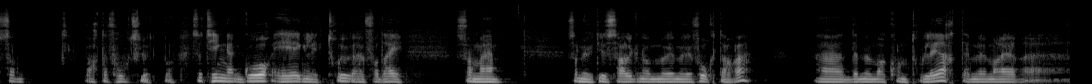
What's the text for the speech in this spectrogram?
sånt ble det fort slutt på. Så ting går egentlig, tror jeg, for de som er, som er ute i salg nå, mye, mye fortere. Eh, Det er mye mer kontrollert, det er mye mer eh,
